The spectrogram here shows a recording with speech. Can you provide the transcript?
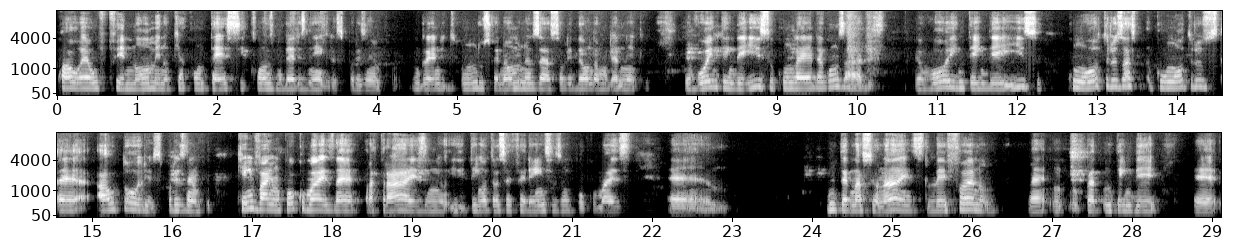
qual é o fenômeno que acontece com as mulheres negras, por exemplo. Um, grande, um dos fenômenos é a solidão da mulher negra. Eu vou entender isso com Lélia Gonzalez. Eu vou entender isso com outros, com outros é, autores, por exemplo. Quem vai um pouco mais né, para trás e, e tem outras referências um pouco mais é, internacionais, Le Fanon, né, para entender é,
